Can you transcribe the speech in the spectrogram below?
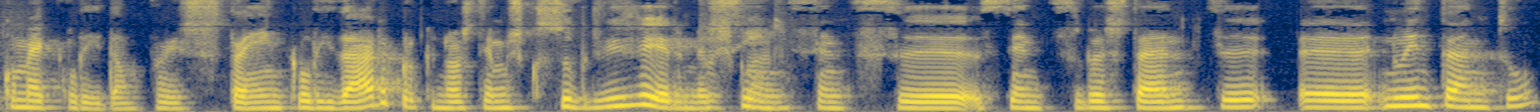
Como é que lidam? Pois têm que lidar porque nós temos que sobreviver, mas pois sim, claro. sente-se sente bastante. Uh, no entanto,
